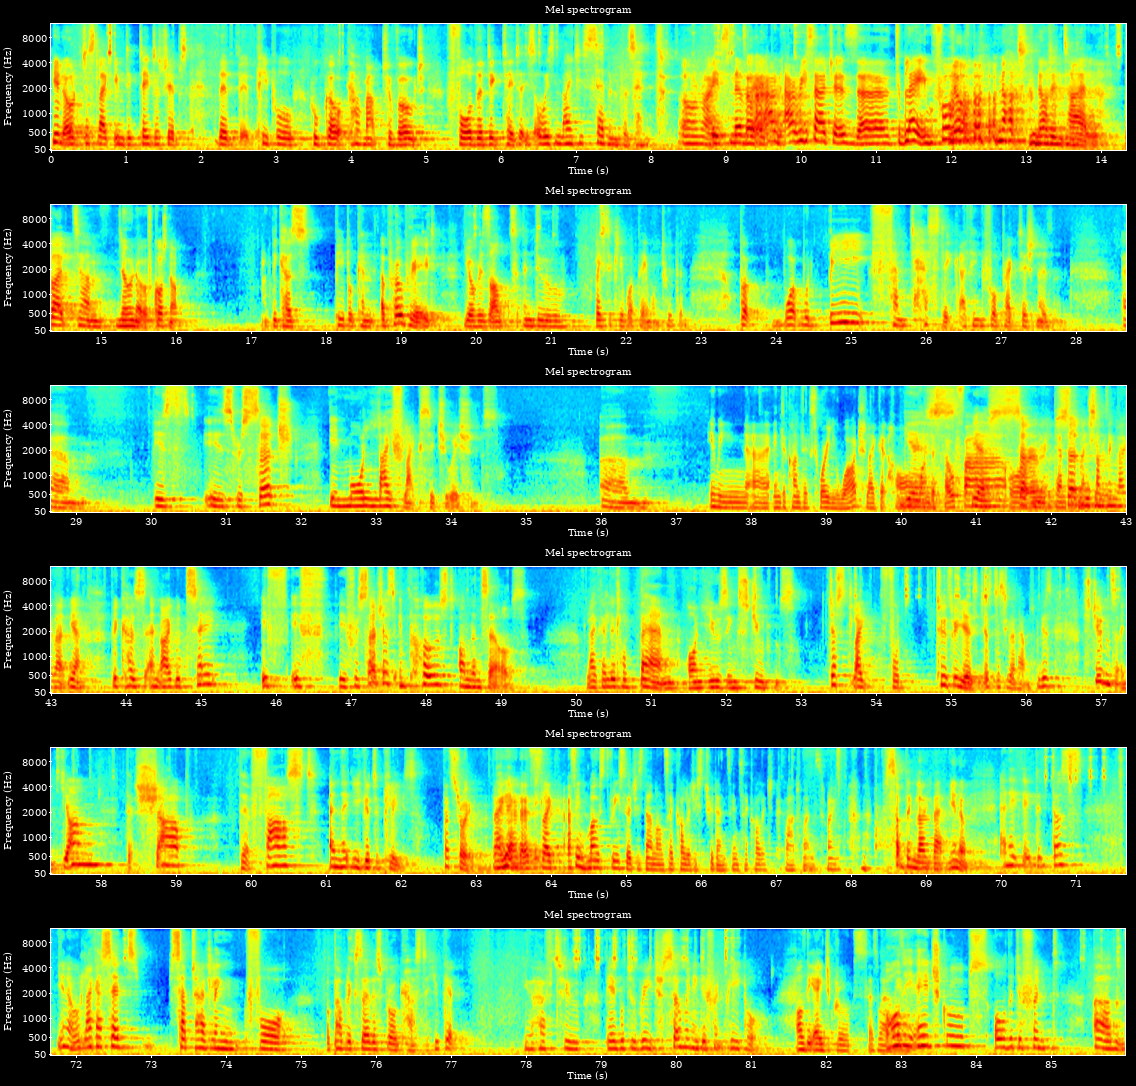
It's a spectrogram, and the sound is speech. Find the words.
you know, just like in dictatorships, the people who go come out to vote for the dictator is always ninety seven percent. All right. It's never So our, our research is uh, to blame for. no, not not entirely. But um, no, no, of course not, because people can appropriate your result and do basically what they want with them. But what would be fantastic, I think, for practitioners um, is is research in more lifelike situations. Um, You mean uh, in the context where you watch, like at home on the sofa, yes, or certainly, in terms of certainly something like that. Yeah, because and I would say, if if if researchers imposed on themselves, like a little ban on using students, just like for two three years, just to see what happens, because students are young, they're sharp, they're fast, and they're eager to please. That's true. That- yeah, that's like I think most research is done on psychology students in psychology departments, right? something like that, you know. And it, it, it does, you know, like I said, subtitling for a public service broadcaster, you get, you have to be able to reach so many different people. All the age groups as well. All yeah. the age groups, all the different, um,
